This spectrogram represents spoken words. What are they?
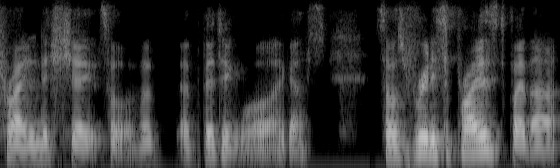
try and initiate sort of a, a bidding war, I guess. So I was really surprised by that.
